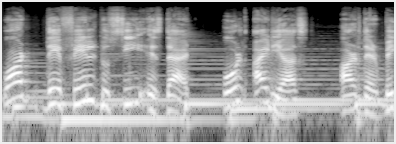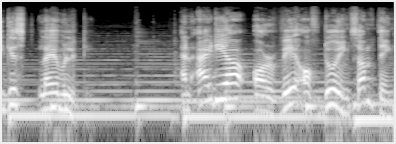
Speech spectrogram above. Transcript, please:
What they fail to see is that old ideas are their biggest liability. An idea or way of doing something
